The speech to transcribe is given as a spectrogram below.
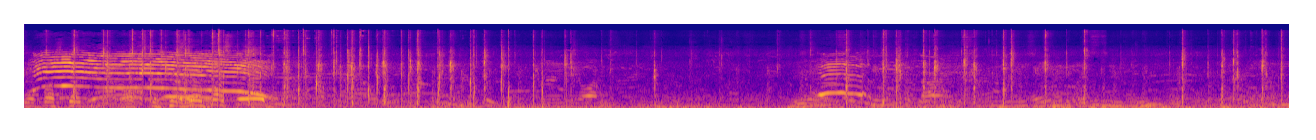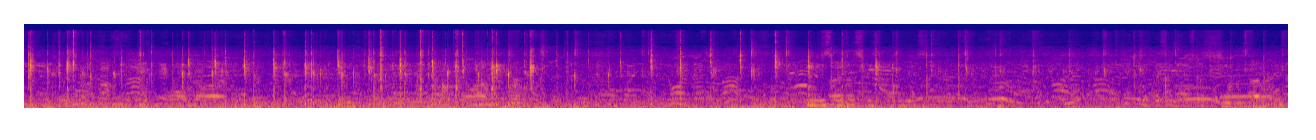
Go, Boston. Go, Boston. Twelve, Mucker. Fourteen, Ronnie.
